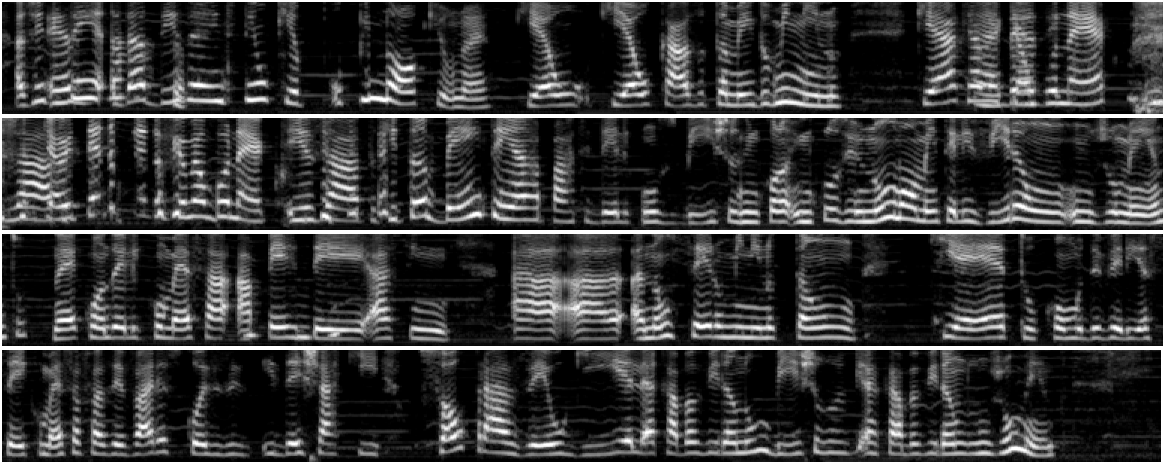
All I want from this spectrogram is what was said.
A gente Exato. tem da Disney a gente tem o quê? O Pinóquio, né? Que é o que é o caso também do menino, que é aquela É, que é ideia um boneco. de... Exato. Que é 80% do filme é um boneco. Exato, que também tem a parte dele com os bichos, inclu- inclusive num momento ele vira um, um jumento, né? Quando ele começa a perder, assim, a, a, a não ser um menino tão quieto como deveria ser e começa a fazer várias coisas e, e deixar que só o prazer o guia, ele acaba virando um bicho e acaba virando um jumento.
